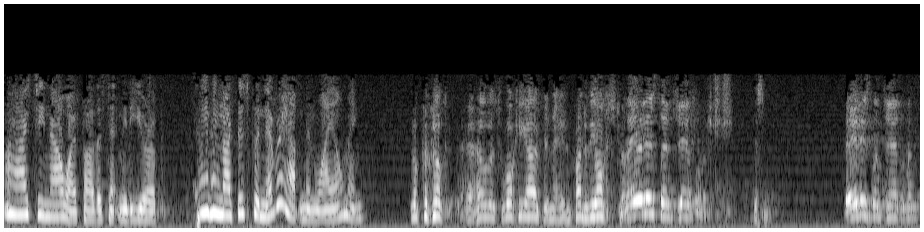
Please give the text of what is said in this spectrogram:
Oh, I see now why Father sent me to Europe. An evening like this could never happen in Wyoming. Look, look, look. Helvet's walking out in, in front of the orchestra. Ladies and gentlemen. Listen. Ladies and gentlemen,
